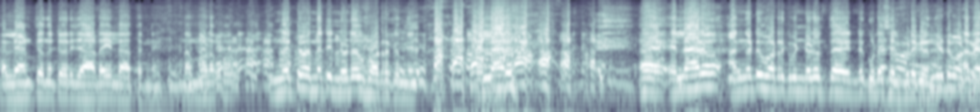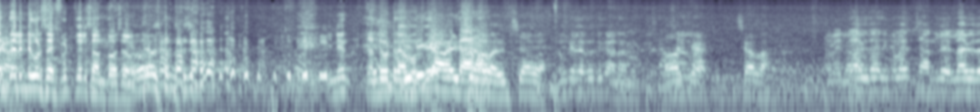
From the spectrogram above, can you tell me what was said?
കല്യാണത്തിൽ വന്നിട്ട് ഒരു ജാടയില്ലാത്ത തന്നെ നമ്മളൊപ്പം ഇങ്ങോട്ട് വന്നിട്ട് ഇന്നോട് ഫോട്ടോ എടുക്കുന്നത് എല്ലാരും എല്ലാവരും എല്ലാരും അങ്ങോട്ട് ഫോട്ടോ എടുക്കുമ്പോൾ ഇന്നോട് എന്റെ കൂടെ സെൽഫി എടുക്കുന്നത് photo എന്തായാലും കൂടെ സെൽഫി എടുത്തതിൽ സന്തോഷം. ഇനി കണ്ടുപിട്ടാ നമുക്ക് കാണാം. നമുക്ക് എല്ലാവരും കാണാൻ എല്ലാവിധ നിങ്ങളെ ചാനലിൽ എല്ലാവിധ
